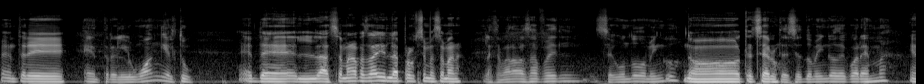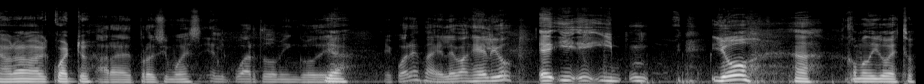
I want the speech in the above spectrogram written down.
Entre entre el one y el two. eh, de la semana pasada y la próxima semana. La semana pasada fue el segundo domingo, No, tercero. tercer domingo de Cuaresma. Y ahora el cuarto. Ahora el próximo es el cuarto domingo de, Cuaresma, el Evangelio. Eh, y, y- y, mm, yo, ah, ¿cómo digo esto?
